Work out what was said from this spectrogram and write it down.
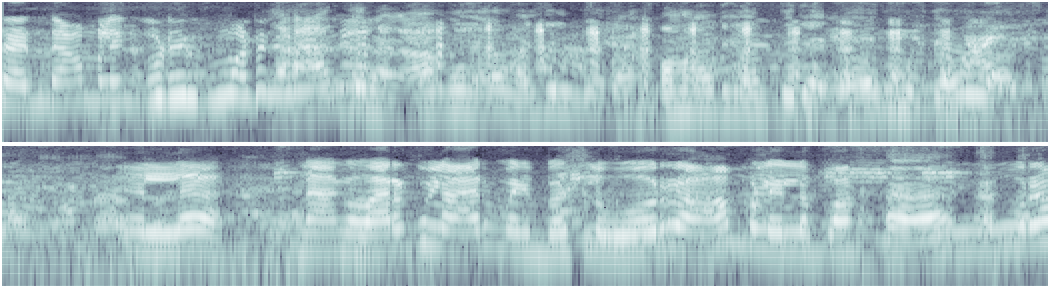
ரெண்டு ஆம்பளைங்க கூட இருக்க மாட்டாங்க இல்லை நாங்கள் வரக்குள்ள ஆறு மணி பஸ்ஸில் ஒரு ஆம்பளை இல்லைப்பா. பூரா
